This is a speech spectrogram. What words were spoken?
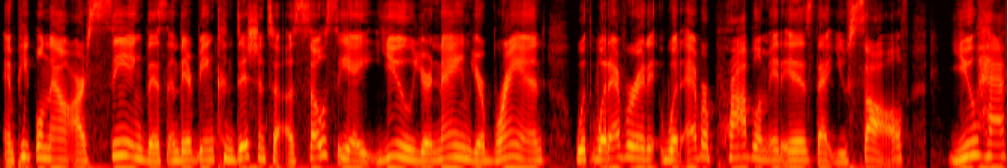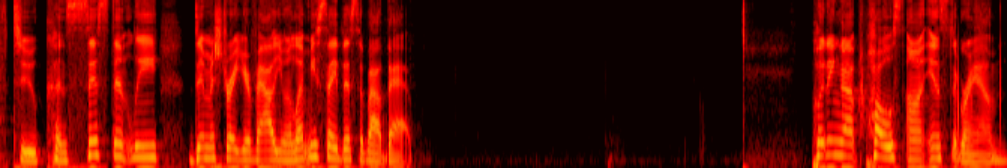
And people now are seeing this and they're being conditioned to associate you, your name, your brand with whatever it whatever problem it is that you solve. You have to consistently demonstrate your value. And let me say this about that. Putting up posts on Instagram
